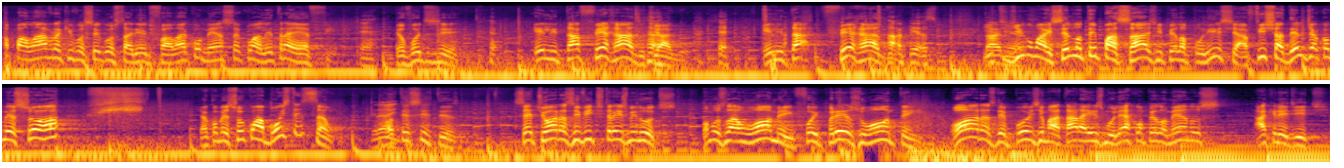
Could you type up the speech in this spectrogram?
A palavra que você gostaria de falar começa com a letra F. É. Eu vou dizer, ele tá ferrado, Thiago. Ele tá ferrado. Tá mesmo. e tá te mesmo. digo mais, se ele não tem passagem pela polícia, a ficha dele já começou, ó. Já começou com uma boa extensão. Grande. Pode ter certeza. 7 horas e 23 minutos. Vamos lá, um homem foi preso ontem, horas depois de matar a ex-mulher com pelo menos, acredite,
